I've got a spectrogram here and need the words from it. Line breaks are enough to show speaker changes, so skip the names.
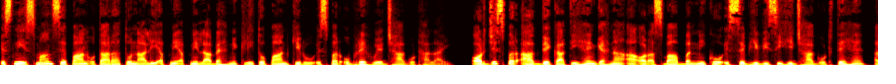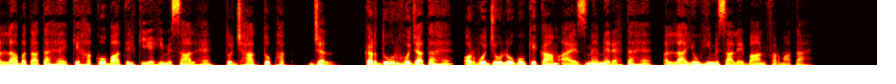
اس نے اسمان سے پان اتارا تو نالی اپنی اپنی لابہ نکلی تو پان کی روح اس پر ابھرے ہوئے جھاگ اٹھا لائی۔ اور جس پر آگ دیکاتی ہیں گہنا آ اور اسباب بننی کو اس سے بھی ویسی ہی جھاگ اٹھتے ہیں۔ اللہ بتاتا ہے کہ حق و باطل کی یہی مثال ہے، تو جھاگ تو پھک، جل۔ کر دور ہو جاتا ہے اور وہ جو لوگوں کے کام آئزمے میں رہتا ہے، اللہ یوں ہی مثالیں بان فرماتا ہے۔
